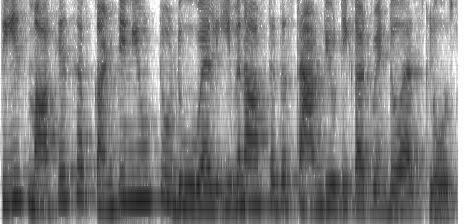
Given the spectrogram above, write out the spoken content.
these markets have continued to do well even after the stamp duty cut window has closed.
